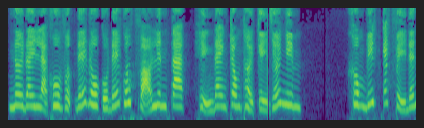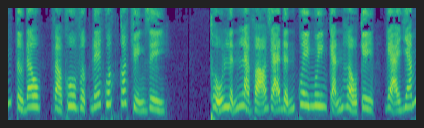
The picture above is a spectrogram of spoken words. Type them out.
nơi đây là khu vực đế đô của đế quốc võ linh ta, hiện đang trong thời kỳ giới nghiêm. Không biết các vị đến từ đâu, vào khu vực đế quốc có chuyện gì? Thủ lĩnh là võ giả đỉnh quy nguyên cảnh hậu kỳ, gã dám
